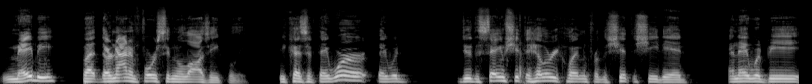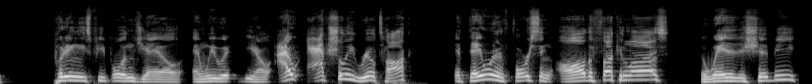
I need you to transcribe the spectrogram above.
Maybe, but they're not enforcing the laws equally. Because if they were, they would do the same shit to Hillary Clinton for the shit that she did, and they would be putting these people in jail. And we would, you know, I actually, real talk, if they were enforcing all the fucking laws the way that it should be,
